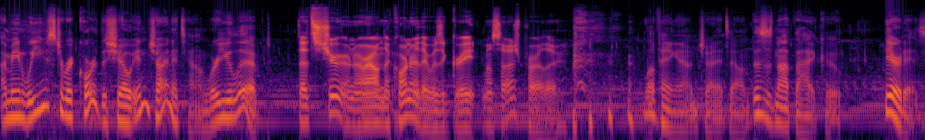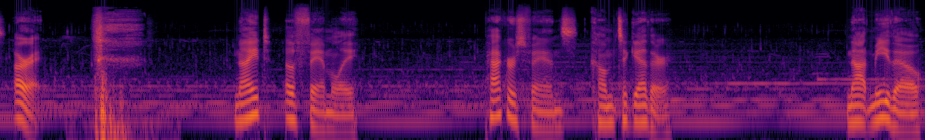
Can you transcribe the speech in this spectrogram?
I mean, we used to record the show in Chinatown, where you lived. That's true. And around the corner there was a great massage parlor. Love hanging out in Chinatown. This is not the haiku. Here it is. All right. Night of Family. Packers fans come together. Not me, though.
